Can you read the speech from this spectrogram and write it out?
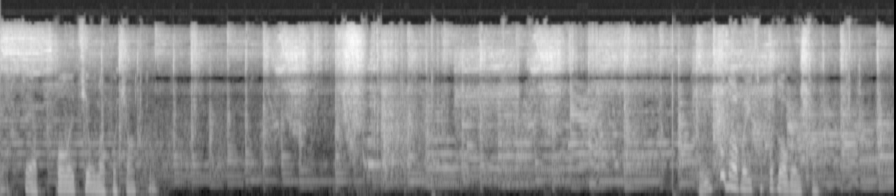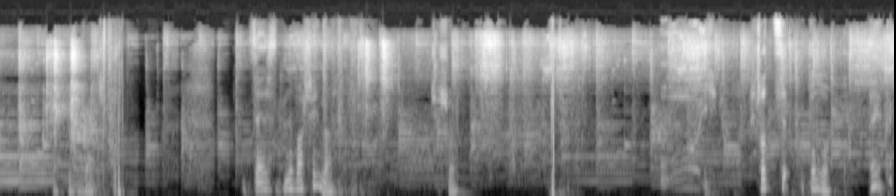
Ох, це я полетів на початку. Подобається, подобається. Це не машина. Що це було? Та я так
